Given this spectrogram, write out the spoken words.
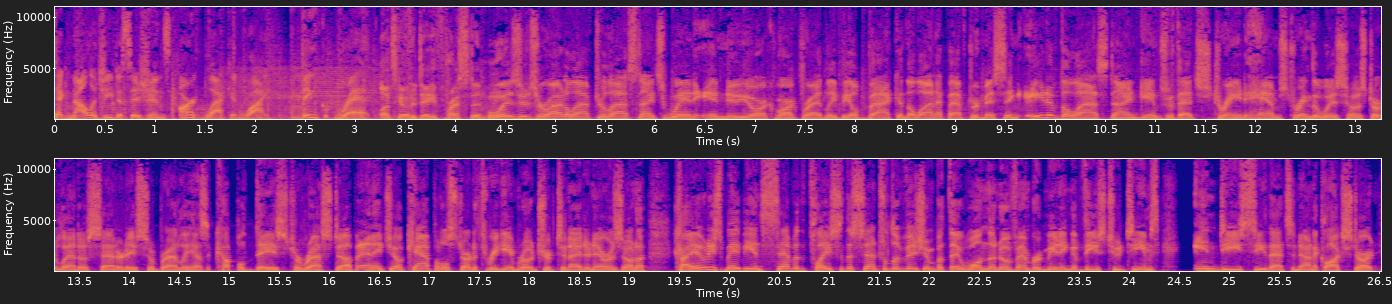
Technology decisions aren't black and white. Think red. Let's go to Dave Preston. Wizards are idle after last night's win in New York. Mark Bradley Beal back in the lineup after missing eight of the last nine games with that strained hamstring. The Wiz host Orlando Saturday, so Bradley has a couple days to rest up. NHL Capitals start a three-game road trip tonight in Arizona. Coyotes may be in seventh place in the Central Division, but they won the November meeting of these two teams in D.C. That's a 9 o'clock start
